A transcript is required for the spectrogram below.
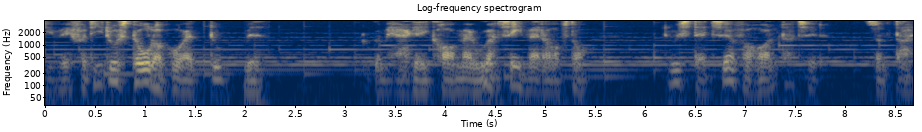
de vil, fordi du stoler på, at du ved. Du kan mærke i kroppen, at uanset hvad der opstår, du er i stand til at forholde dig til det, som dig.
